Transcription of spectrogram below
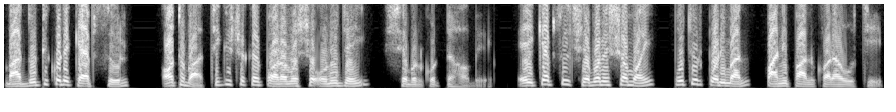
বা দুটি করে ক্যাপসুল অথবা চিকিৎসকের পরামর্শ অনুযায়ী সেবন করতে হবে। এই ক্যাপসুল সেবনের সময় প্রচুর পরিমাণ পানি পান করা উচিত।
